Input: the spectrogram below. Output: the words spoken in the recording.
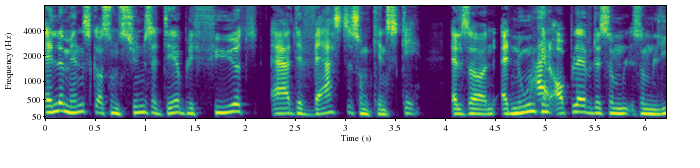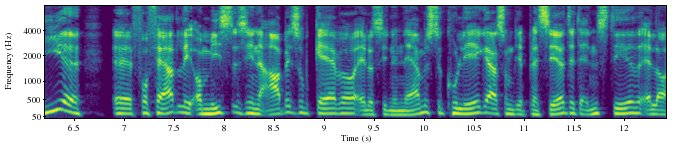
alle mennesker, som synes, at det at blive fyret er det værste, som kan ske. Altså, at nogen Nej. kan opleve det som, som lige øh, forfærdeligt at miste sine arbejdsopgaver, eller sine nærmeste kollegaer, som bliver placeret et andet sted, eller,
